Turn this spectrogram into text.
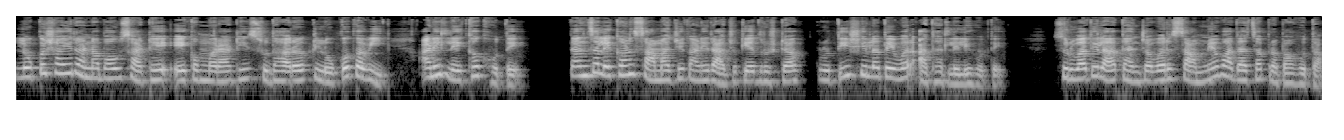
लोकशाहीर अण्णाभाऊ साठे एक मराठी सुधारक लोककवी आणि लेखक होते. त्यांचं लेखन सामाजिक आणि राजकीयदृष्ट्या कृतिशीलतेवर आधारलेले होते. सुरुवातीला त्यांच्यावर साम्यवादाचा प्रभाव होता.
